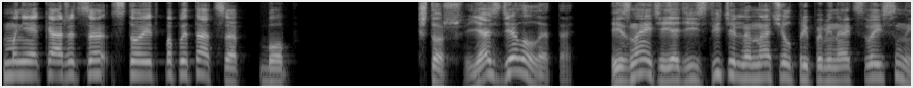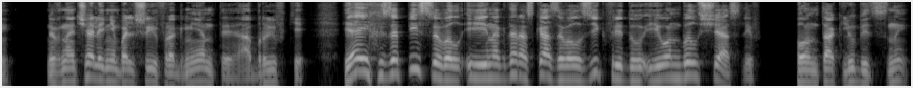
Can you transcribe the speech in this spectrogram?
«Мне кажется, стоит попытаться, Боб». Что ж, я сделал это. И знаете, я действительно начал припоминать свои сны. Вначале небольшие фрагменты, обрывки. Я их записывал и иногда рассказывал Зигфриду, и он был счастлив. Он так любит сны.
